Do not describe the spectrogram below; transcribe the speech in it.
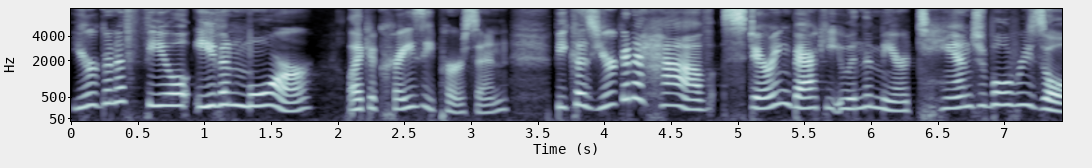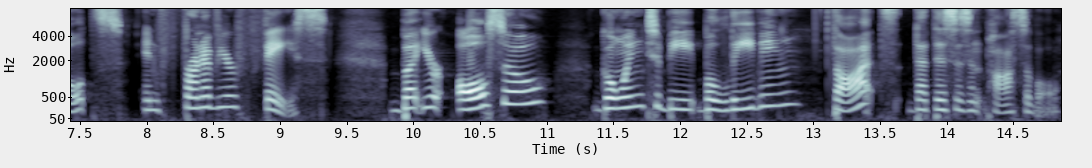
You're going to feel even more like a crazy person because you're going to have staring back at you in the mirror tangible results in front of your face. But you're also going to be believing thoughts that this isn't possible,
